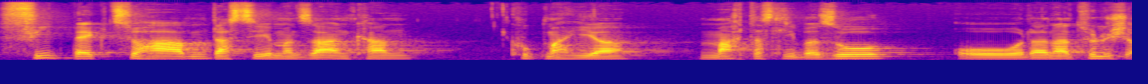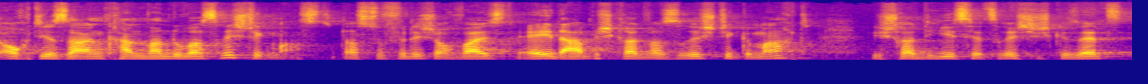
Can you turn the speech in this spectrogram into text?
Feedback zu haben, dass dir jemand sagen kann, guck mal hier, mach das lieber so, oder natürlich auch dir sagen kann, wann du was richtig machst. Dass du für dich auch weißt, hey, da habe ich gerade was richtig gemacht, die Strategie ist jetzt richtig gesetzt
